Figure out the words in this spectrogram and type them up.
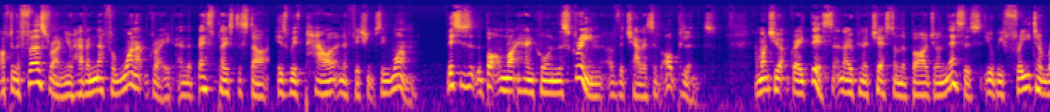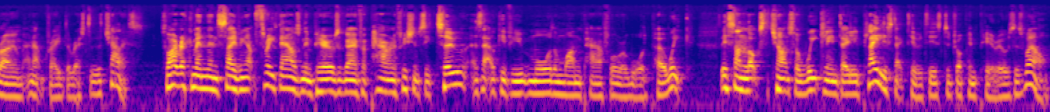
After the first run, you'll have enough for one upgrade, and the best place to start is with Power and Efficiency 1. This is at the bottom right hand corner of the screen of the Chalice of Opulence. And once you upgrade this and open a chest on the barge on Nessus, you'll be free to roam and upgrade the rest of the Chalice. So I recommend then saving up 3,000 Imperials and going for Power and Efficiency 2, as that'll give you more than one powerful reward per week. This unlocks the chance for weekly and daily playlist activities to drop Imperials as well.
